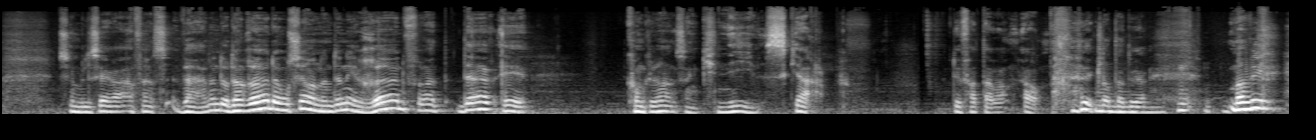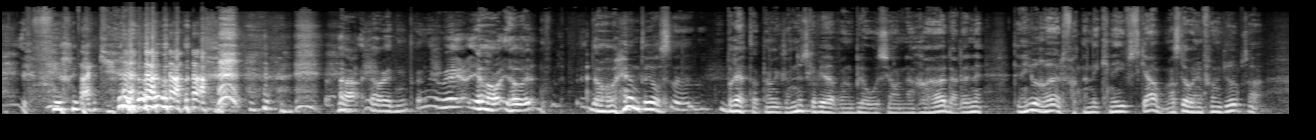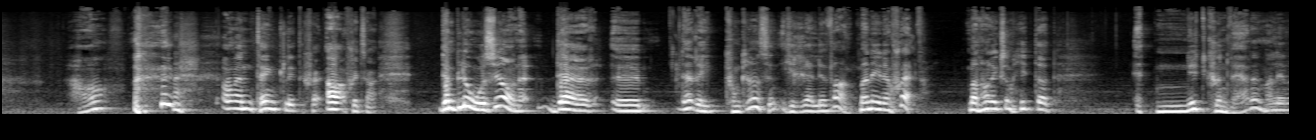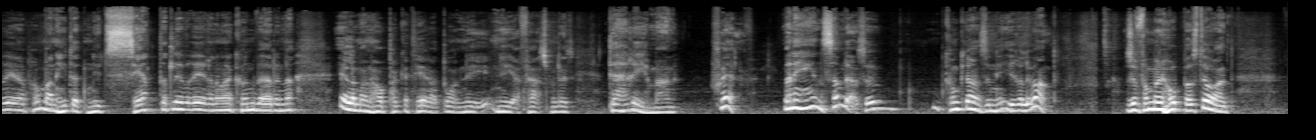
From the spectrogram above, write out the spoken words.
symbolisera affärsvärlden då. Den röda oceanen den är röd för att där är konkurrensen knivskarp. Du fattar va? Ja, det är klart att du gör. Man vill... Tack! ja, jag vet inte. Jag, jag, det har hänt att jag berättat att liksom, nu ska vi över en blå ocean, den röda. Den är, den är ju röd för att den är knivskarp. Man står inför en grupp så här. Ja, ja men tänk lite själv. Ja, skitsamma. Den blå oceanen, där, eh, där är konkurrensen irrelevant. Man är den själv. Man har liksom hittat ett nytt kundvärde man levererar på. Man har hittat ett nytt sätt att leverera de här kundvärdena. Eller man har paketerat på en ny, ny affärsmodell. Där är man själv. Man är ensam där, så konkurrensen är irrelevant. Och så får man ju hoppas då att,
